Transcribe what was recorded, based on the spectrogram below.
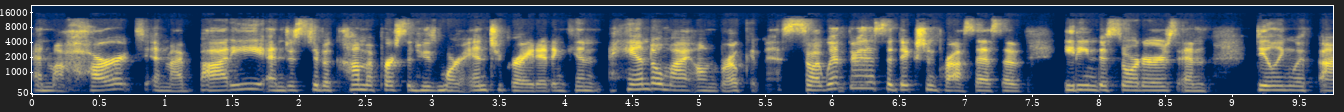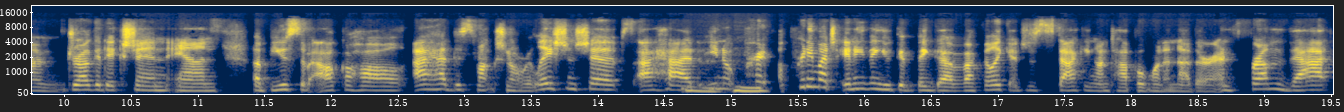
and my heart and my body and just to become a person who's more integrated and can handle my own brokenness. So I went through this addiction process of eating disorders and dealing with um, drug addiction and abuse of alcohol. I had dysfunctional relationships. I had, you know, Mhm. pre- pretty much anything you could think of. I feel like it's just stacking on top of one another. And from that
